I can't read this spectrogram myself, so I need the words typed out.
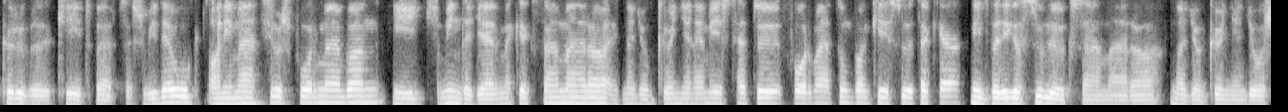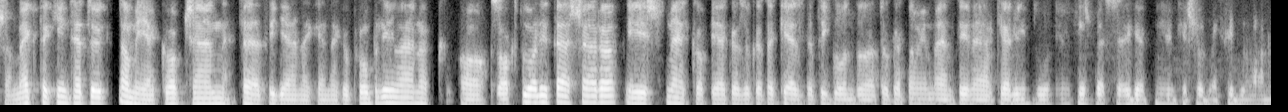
körülbelül két perces videók, animációs formában, így mind a gyermekek számára egy nagyon könnyen emészthető formátumban készültek el, mind pedig a szülők számára nagyon könnyen, gyorsan megtekinthetők, amelyek kapcsán felfigyelnek ennek a problémának az aktualitására, és megkapják azokat a kezdeti gondolatokat, ami mentén el kell indulniuk és beszélgetniük és odafigyelni.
